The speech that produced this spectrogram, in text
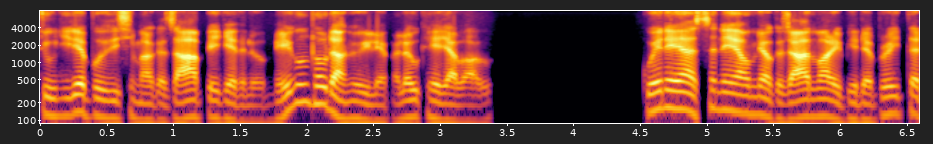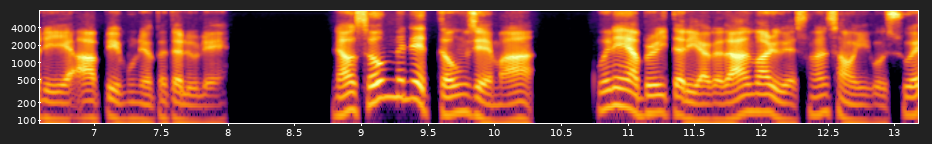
တူညီတဲ့ position မှာကစားပေးခဲ့တယ်လို့မေးခွန်းထုတ်တာမျိုးတွေလည်းမလုပ်ခဲ့ကြပါဘူး ကွင်းထဲက12ယောက်မြောက်ကစားသမားတွေဖြစ်တဲ့ပရိသတ်တွေရဲ့အားပေးမှုနဲ့ပတ်သက်လို့လည်းနောက်ဆုံးမိနစ်30မှာကွင်းထဲကပရိသတ်တွေကကစားသမားတွေရဲ့စွမ်းဆောင်ရည်ကိုဆွဲ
